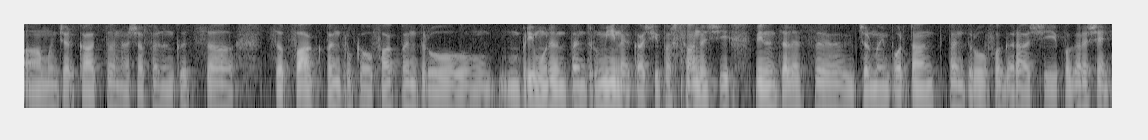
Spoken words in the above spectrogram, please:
am încercat în așa fel încât să, să fac, pentru că o fac pentru, în primul rând pentru mine ca și persoană și, bineînțeles, uh, cel mai important pentru făgărași și făgărășeni.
